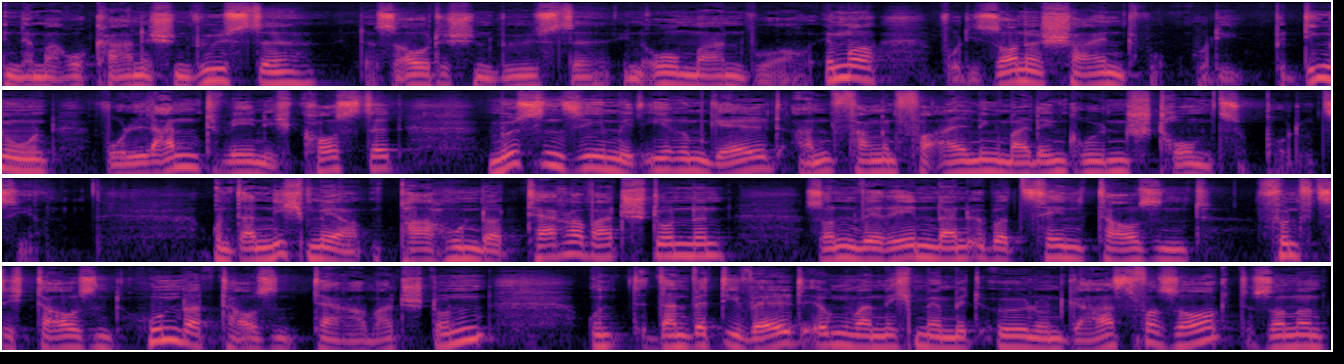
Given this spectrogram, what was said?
in der marokkanischen Wüste, der saudischen Wüste, in Oman, wo auch immer, wo die Sonne scheint, wo, wo die Bedingungen, wo Land wenig kostet, müssen sie mit ihrem Geld anfangen, vor allen Dingen mal den grünen Strom zu produzieren und dann nicht mehr ein paar hundert Terawattstunden, sondern wir reden dann über 10.000, 50.000, 100.000 Terawattstunden. Und dann wird die Welt irgendwann nicht mehr mit Öl und Gas versorgt, sondern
